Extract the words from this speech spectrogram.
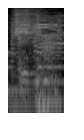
beach.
